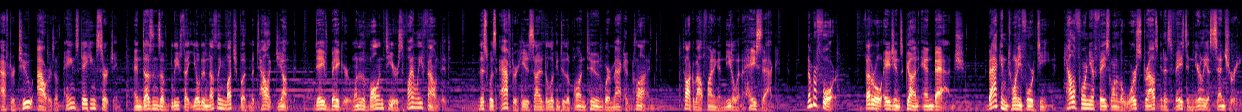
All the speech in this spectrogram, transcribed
After two hours of painstaking searching and dozens of bleeps that yielded nothing much but metallic junk, Dave Baker, one of the volunteers, finally found it. This was after he decided to look into the pontoon where Mac had climbed. Talk about finding a needle in a haystack. Number 4. Federal Agent's Gun and Badge. Back in 2014, California faced one of the worst droughts it has faced in nearly a century.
